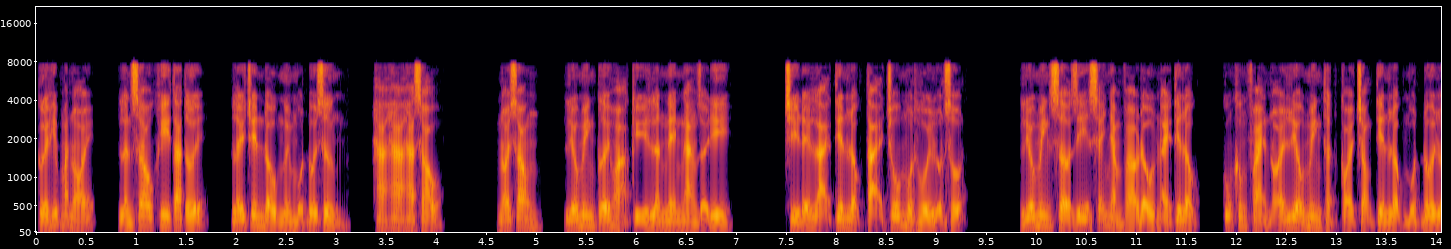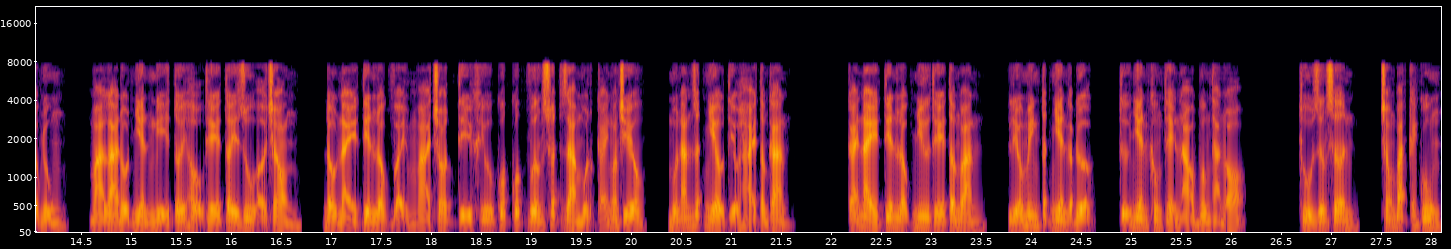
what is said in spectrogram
cười híp mắt nói, lần sau khi ta tới, lấy trên đầu ngươi một đôi sừng, ha ha ha sáu. Nói xong, liễu minh cưới hỏa kỳ lân nên ngang rời đi. Chỉ để lại tiên lộc tại chỗ một hồi lộn xộn. Liễu minh sở dĩ sẽ nhằm vào đầu này tiên lộc, cũng không phải nói liễu minh thật coi trọng tiên lộc một đôi lộc đúng mà là đột nhiên nghĩ tới hậu thế tây du ở trong, đầu này tiên lộc vậy mà cho tỷ khiêu quốc quốc vương xuất ra một cái ngon chiêu, muốn ăn rất nhiều tiểu hài tâm can cái này tiên lộc như thế tâm oan, liễu minh tất nhiên gặp được, tự nhiên không thể nào buông tha nó. Thủ dương sơn, trong bát cảnh cung,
